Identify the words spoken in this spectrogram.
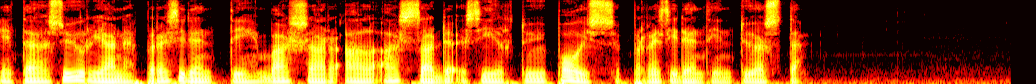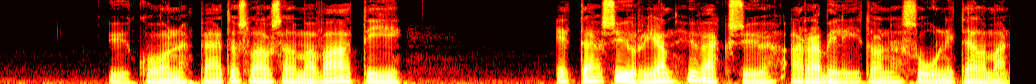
että Syyrian presidentti Bashar al-Assad siirtyy pois presidentin työstä. YK päätöslauselma vaatii, että Syyria hyväksyy Arabiliiton suunnitelman.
